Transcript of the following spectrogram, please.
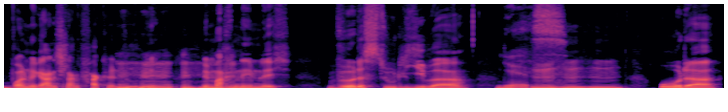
wollen wir gar nicht lang fackeln, Judy. Mhm, Wir mhm. machen nämlich, würdest du lieber Yes. hm, hm, hm, oder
